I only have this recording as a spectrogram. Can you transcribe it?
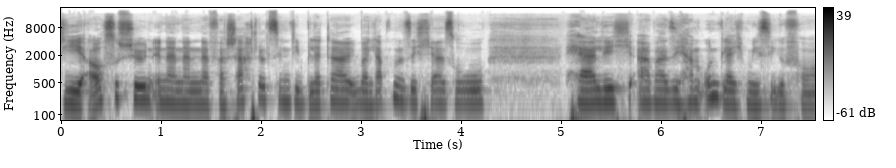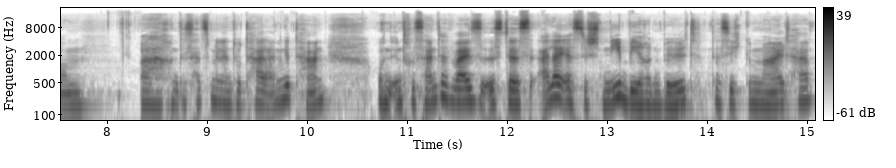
die auch so schön ineinander verschachtelt sind. Die Blätter überlappen sich ja so herrlich, aber sie haben ungleichmäßige Formen. Ach, und das hat es mir dann total angetan. Und interessanterweise ist das allererste Schneebärenbild, das ich gemalt habe,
